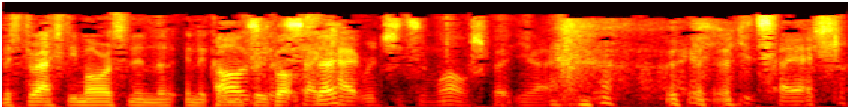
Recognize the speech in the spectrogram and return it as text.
Mr. Ashley Morrison in the in the I was commentary box say there. Kate Richardson Walsh, but you know, you could say Ashley.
